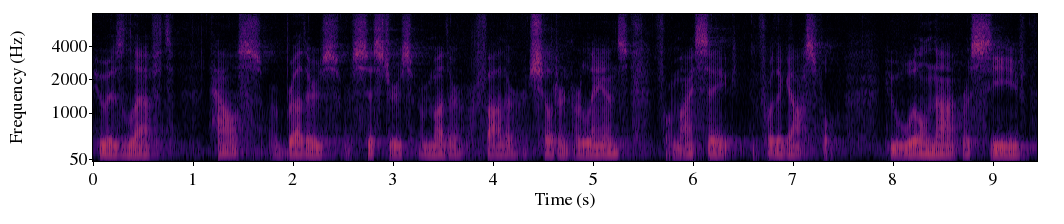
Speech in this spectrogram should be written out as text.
who is left house or brothers or sisters or mother or father or children or lands for my sake and for the gospel who will not receive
